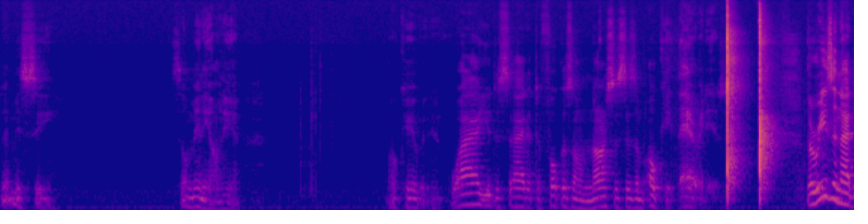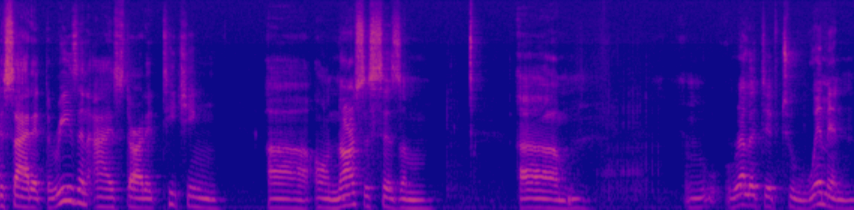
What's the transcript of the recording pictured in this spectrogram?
Let me see. So many on here. Okay, why you decided to focus on narcissism? Okay, there it is. The reason I decided, the reason I started teaching uh, on narcissism um, relative to women,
